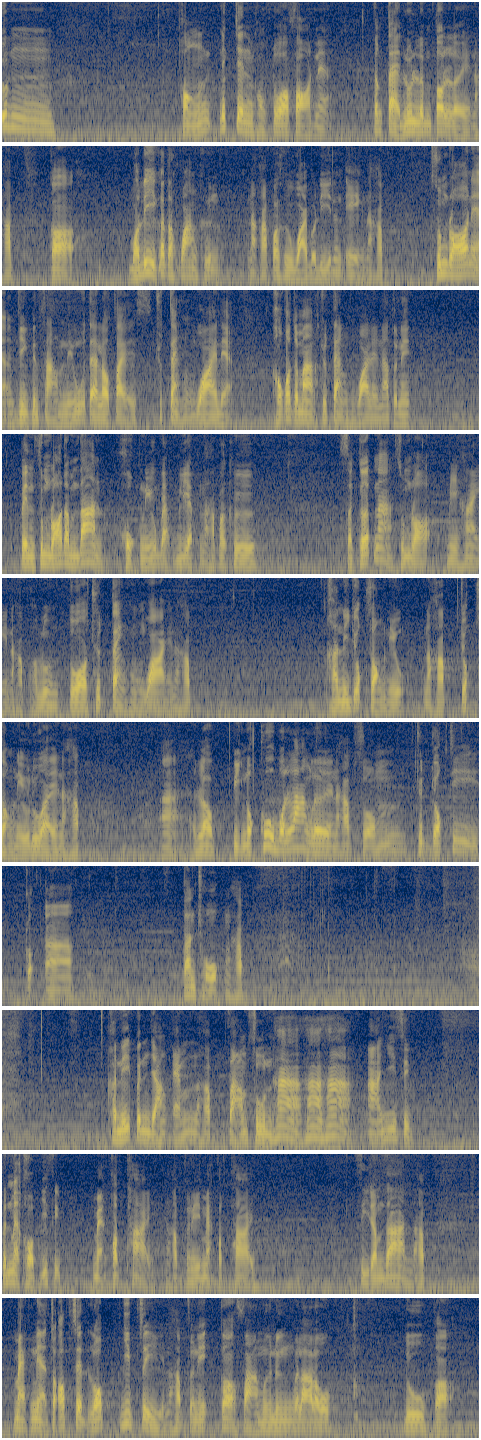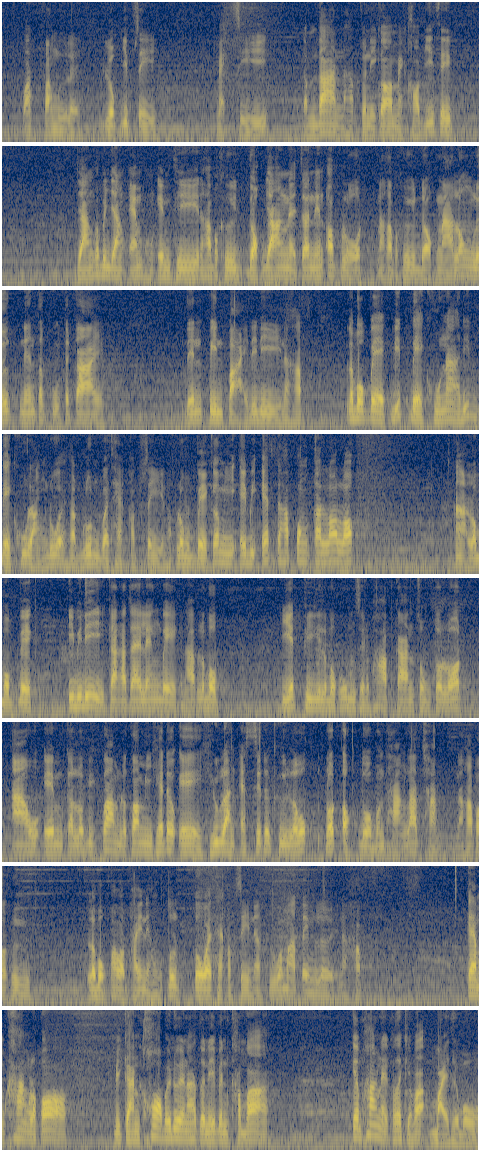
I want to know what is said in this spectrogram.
รุ่นของ Next Gen ของตัว Ford เนี่ย ตั้งแต่รุ่นเริ่มต้นเลยนะครับ ก็บอดี้ก็จะกว้างขึ้นนะครับ ก็คือ wide body นั่นเองนะครับ ซุ้มล้อเนี่ยจริงเป็น 3 นิ้ว แต่เราใส่ชุดแต่งของ Y เนี่ยเขาก็จะมาชุดแต่งของ Y เลยนะตัวนี้ เป็นซุ้มล้อดำด้าน 6 นิ้วแบบเรียบนะครับ ก็คือสเกิร์ตหน้าซุ้มล้อมีให้นะครับรวมตัวชุดแต่งของ Y นะครับ คันนี้ยก 2 นิ้วนะครับยก 2 นิ้วด้วยนะครับอ่าเราปีกนกคู่บนล่างเลยนะครับ สวมชุดยกที่ก็อ่าด้านโชคนะครับคันนี้เป็นยางแอมนะครับ30555 R20 เป็นแม็กขอบ 20 แม็กคอตไทนะครับ ตัวนี้แม็กคอตไทสีดำด้านนะครับ แม็กเนี่ยจะออฟเซ็ตลบ 24 นะครับ ตัวนี้ก็ฝ่ามือนึงเวลาเราดูก็วัดฝ่ามือเลย ลบ 24 แม็กสี ดำด้านนะครับ ตัวนี้ก็แม็กขอบ 20 ยางก็เป็นยางแอมของ MT นะครับก็คือดอกยางเนี่ยจะเน้นออฟโรดนะครับก็คือดอกหนาล่องลึก เน้นตะกุตะกายเน้นปีนป่ายได้ดีนะครับระบบเบรกดิสเบรกคู่หน้าดิสเบรกคู่หลังด้วยครับรุ่น v i t e c ขับ4นะครับระบบเบรกก็มี ABS นะครับป้องกันล้อล็อกอ่าระบบเบรก EBD การกระจายแรงเบรกนะครับระบบ ESP ระบบควบคุมเสถียรภาพการทรงตัวรถ ROM การลดพลิกคว่ำแล้วก็มี HLA Hill Run Assist ก็คือระบบรถออกตัวบนทางลาดชันนะครับก็คือระบบความปลอดภัยเนี่ยของตัวตัว v i t e c ขับ4เนี่ยถือว่ามาเต็มเลยนะครับ แก้มข้างเราก็มีการข้อบไปด้วยนะ ตัวนี้เป็นคำว่าแก้มข้างเนี่ยก็จะเขียนว่า bi turbo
